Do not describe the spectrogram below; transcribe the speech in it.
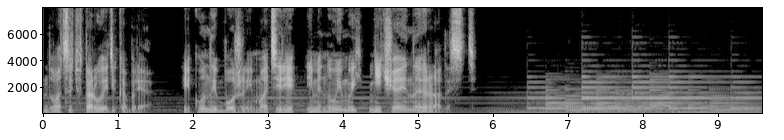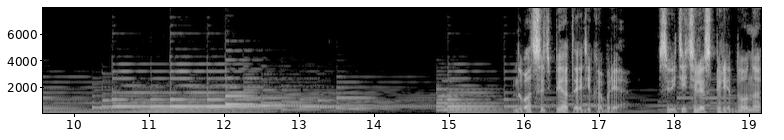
Двадцать второе декабря. Иконы Божией Матери, именуемой «Нечаянная радость». 25 декабря. Святителя Спиридона,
